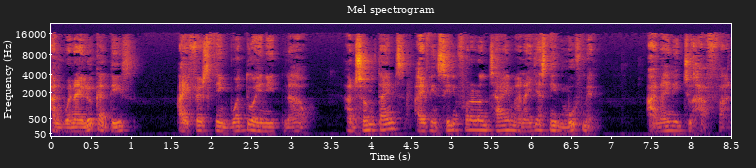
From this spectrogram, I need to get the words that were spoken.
And when I look at this, I first think, what do I need now? And sometimes I've been sitting for a long time and I just need movement and I need to have fun.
